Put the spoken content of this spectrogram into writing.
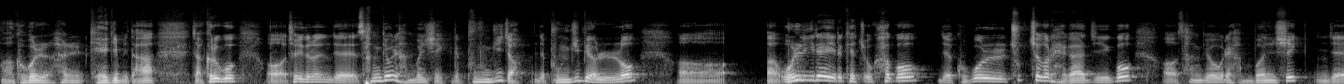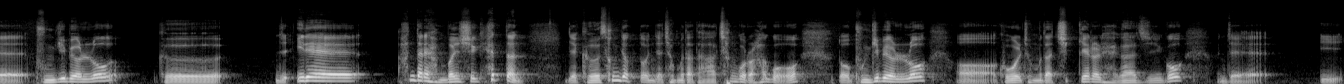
어, 그걸 할 계획입니다. 자, 그리고, 어, 저희들은 이제 3개월에 한 번씩, 분기죠. 이제 분기별로, 어, 어, 월 1회 이렇게 쭉 하고 이제 그걸 축적을 해가지고 어 3개월에 한 번씩 이제 분기별로 그 이제 1회 한 달에 한 번씩 했던 이제 그 성적도 이제 전부 다 다 참고를 하고 또 분기별로 어 그걸 전부 다 집계를 해가지고 이제 이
